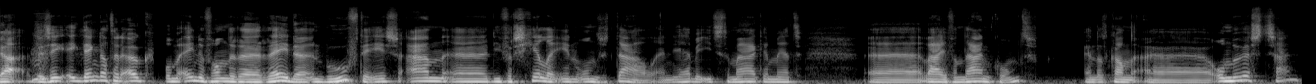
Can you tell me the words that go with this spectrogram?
Ja, dus ik, ik denk dat er ook om een of andere reden een behoefte is aan uh, die verschillen in onze taal. En die hebben iets te maken met uh, waar je vandaan komt. En dat kan uh, onbewust zijn.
